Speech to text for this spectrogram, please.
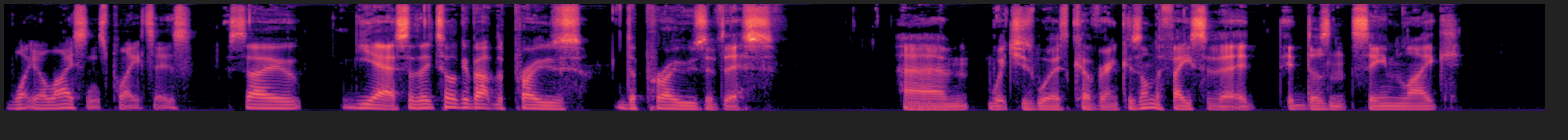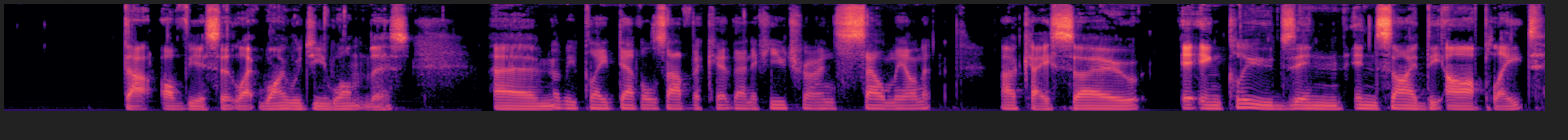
what your license plate is So yeah, so they talk about the pros, the pros of this, um, which is worth covering because on the face of it, it, it doesn't seem like that obvious. That like, why would you want this? Um, let me play devil's advocate then if you try and sell me on it Okay, so it includes in inside the R plate,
